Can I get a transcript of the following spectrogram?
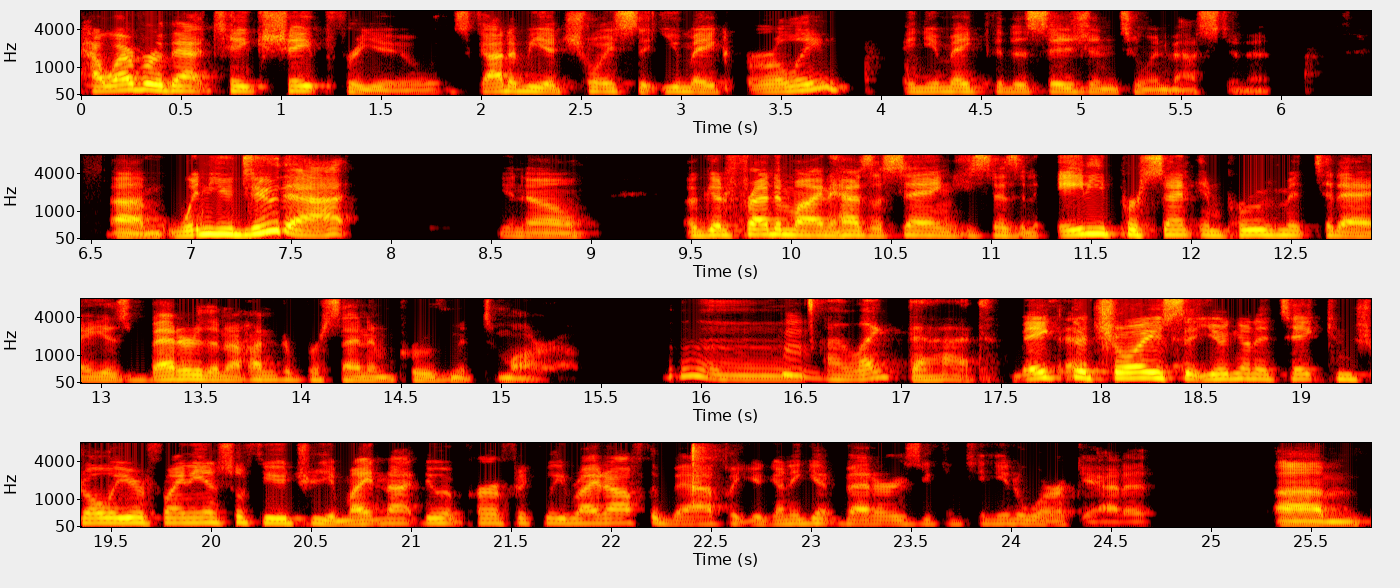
However that takes shape for you it's got to be a choice that you make early and you make the decision to invest in it. Um, when you do that you know a good friend of mine has a saying he says an 80% improvement today is better than 100% improvement tomorrow. Hmm, i like that. Make the choice that you're going to take control of your financial future. You might not do it perfectly right off the bat, but you're going to get better as you continue to work at it. Um,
